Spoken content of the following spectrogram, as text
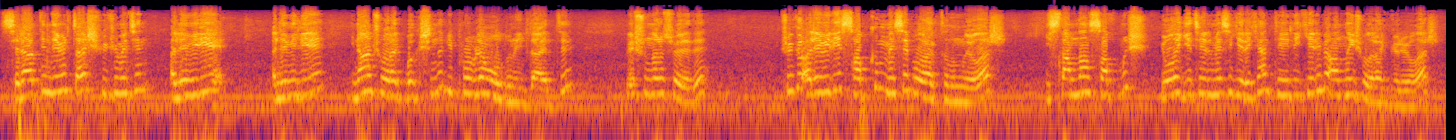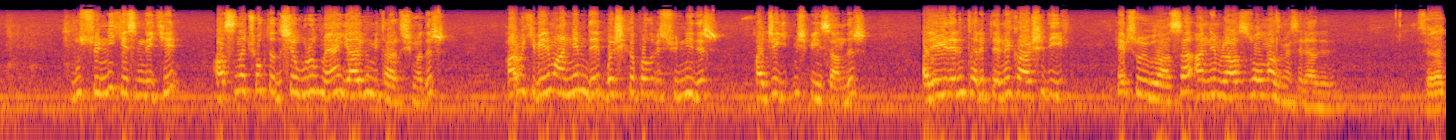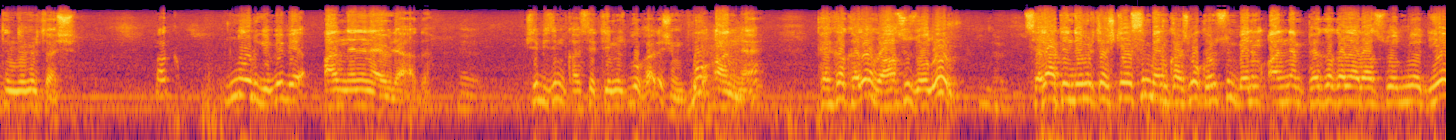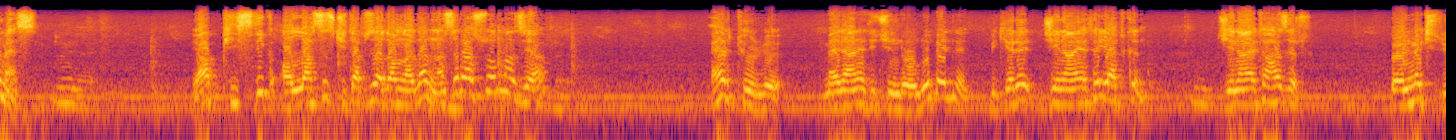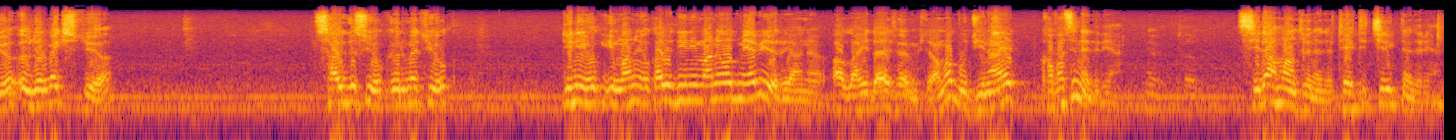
Selahattin Demirtaş hükümetin Aleviliğe, Aleviliğe inanç olarak bakışında bir problem olduğunu iddia etti. Ve şunları söyledi. Çünkü Aleviliği sapkın mezhep olarak tanımlıyorlar. İslam'dan sapmış, yola getirilmesi gereken tehlikeli bir anlayış olarak görüyorlar. Bu sünni kesimdeki aslında çok da dışa vurulmayan yaygın bir tartışmadır. Halbuki benim annem de başı kapalı bir sünnidir. Hacca gitmiş bir insandır. Alevilerin taleplerine karşı değil. Hepsi uygulansa annem rahatsız olmaz mesela dedi. Selahattin Demirtaş. Bak Nur gibi bir annenin evladı. Evet. İşte bizim kastettiğimiz bu kardeşim. Bu anne PKK'dan rahatsız olur. Selahattin Demirtaş gelsin benim karşıma konuşsun benim annem PKK'dan rahatsız olmuyor diyemez. Ya pislik Allahsız kitapsız adamlardan nasıl rahatsız olmaz ya? Her türlü melanet içinde olduğu belli. Bir kere cinayete yatkın. Cinayete hazır. Ölmek istiyor, öldürmek istiyor. Saygısı yok, hürmeti yok. Dini yok, imanı yok. Hadi din imanı olmayabilir yani. Allah hidayet vermiştir. Ama bu cinayet kafası nedir yani? Evet tabii. Silah mantığı nedir? Tehditçilik nedir yani?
